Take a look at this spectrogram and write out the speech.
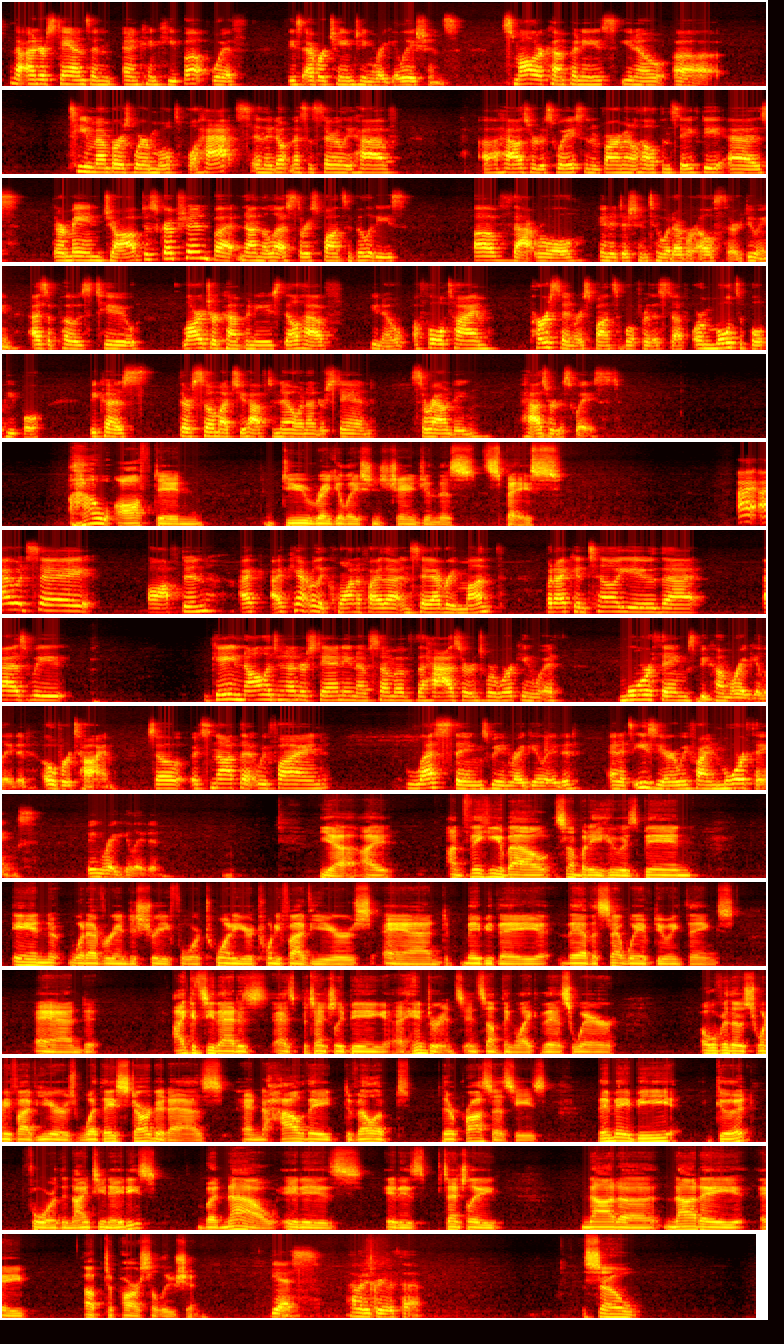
that understands and, and can keep up with these ever changing regulations. Smaller companies, you know, uh, team members wear multiple hats and they don't necessarily have uh, hazardous waste and environmental health and safety as their main job description, but nonetheless, the responsibilities of that role in addition to whatever else they're doing, as opposed to larger companies, they'll have, you know, a full time person responsible for this stuff or multiple people because there's so much you have to know and understand surrounding hazardous waste how often do regulations change in this space? I, I would say often. I, I can't really quantify that and say every month, but I can tell you that as we gain knowledge and understanding of some of the hazards we're working with, more things become regulated over time. So it's not that we find less things being regulated, and it's easier, we find more things being regulated. Yeah, I I'm thinking about somebody who has been in whatever industry for 20 or 25 years and maybe they they have a set way of doing things. And I could see that as as potentially being a hindrance in something like this where over those 25 years what they started as and how they developed their processes, they may be good for the 1980s, but now it is it is potentially not a not a a up to par solution. Yes, I would agree with that. So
